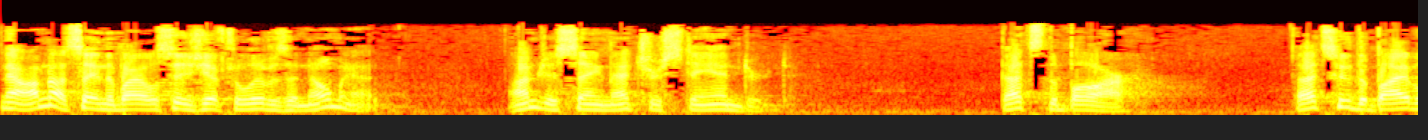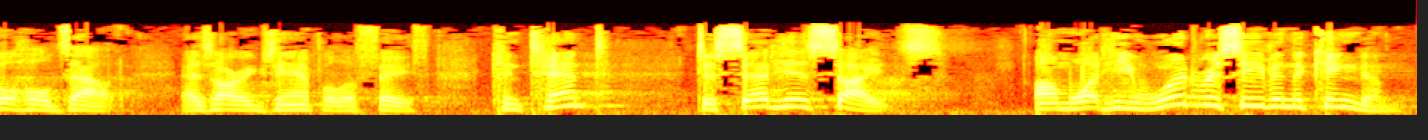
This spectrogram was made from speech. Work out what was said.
Now, I'm not saying the Bible says you have to live as a nomad. I'm just saying that's your standard. That's the bar. That's who the Bible holds out as our example of faith. Content to set his sights on what he would receive in the kingdom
